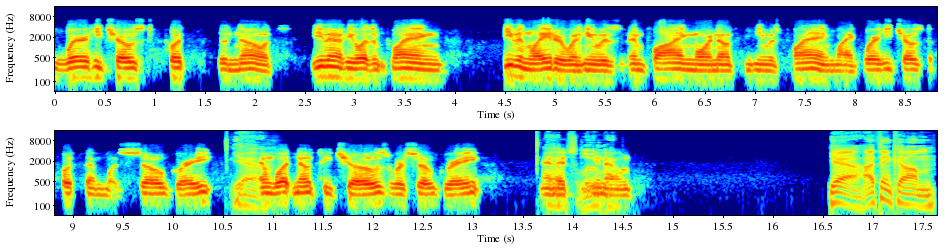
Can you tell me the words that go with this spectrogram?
where he chose to put the notes, even if he wasn't playing. Even later, when he was implying more notes than he was playing, like where he chose to put them was so great, yeah. and what notes he chose were so great, and it's you know Yeah, I think um,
